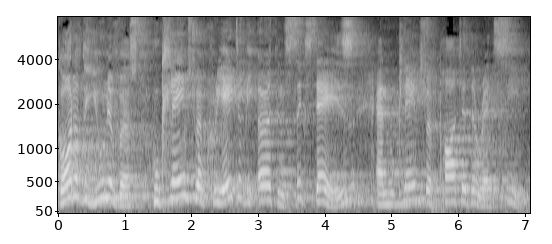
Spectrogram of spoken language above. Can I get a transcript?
God of the universe who claims to have created the earth in six days and who claims to have parted the Red Sea.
